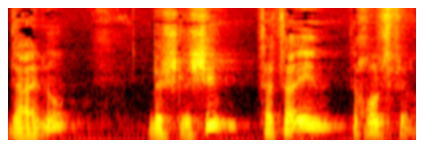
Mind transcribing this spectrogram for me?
דהיינו, בשלישים תתאין לכל ספירה.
